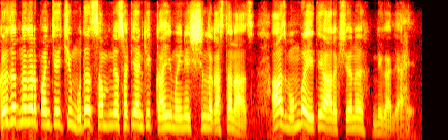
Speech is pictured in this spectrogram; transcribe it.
कर्जत नगरपंचायतीची मुदत संपण्यासाठी आणखी काही महिने शिल्लक असतानाच आज मुंबई येथे आरक्षण निघाले आहे.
